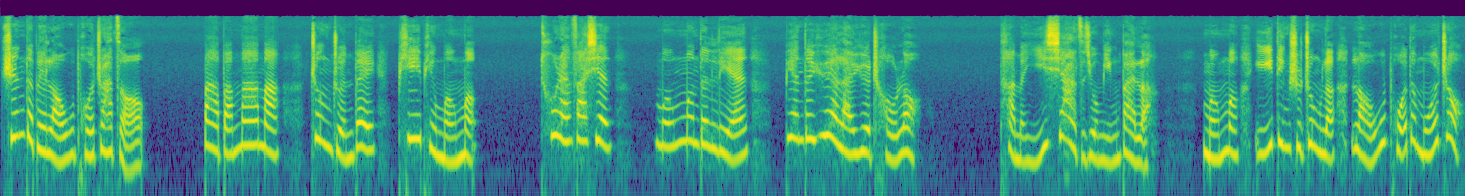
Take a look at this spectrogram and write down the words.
真的被老巫婆抓走。爸爸妈妈正准备批评萌萌，突然发现萌萌的脸变得越来越丑陋，他们一下子就明白了，萌萌一定是中了老巫婆的魔咒。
